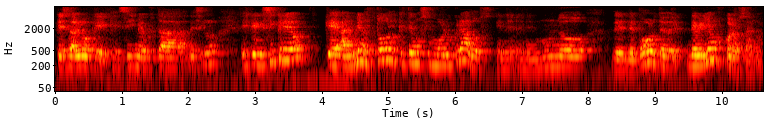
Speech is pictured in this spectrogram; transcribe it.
que es algo que, que sí me gusta decirlo, es que sí creo que al menos todos los que estemos involucrados en, en el mundo del deporte de- deberíamos conocerlos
